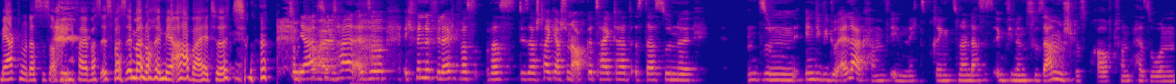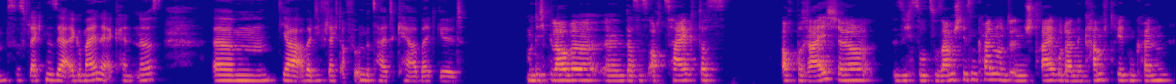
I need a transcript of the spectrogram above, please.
merke nur, dass es auf jeden Fall was ist, was immer noch in mir arbeitet. ja, total. Also ich finde vielleicht, was, was dieser Streik ja schon auch gezeigt hat, ist, dass so eine so ein individueller Kampf eben nichts bringt, sondern dass es irgendwie einen Zusammenschluss braucht von Personen. Das ist vielleicht eine sehr allgemeine Erkenntnis, ähm, ja, aber die vielleicht auch für unbezahlte Care-Arbeit gilt. Und ich glaube, äh, dass es auch zeigt, dass auch Bereiche sich so zusammenschließen können und in einen Streik oder in einen Kampf treten können,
